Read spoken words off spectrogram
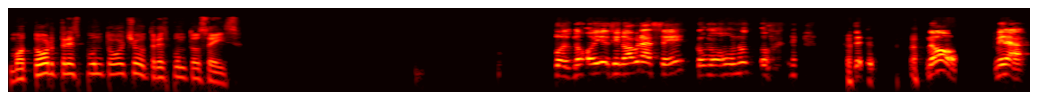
motor 3.8 o 3.6. Pues no, oye, si no abracé, como uno. no, mira,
